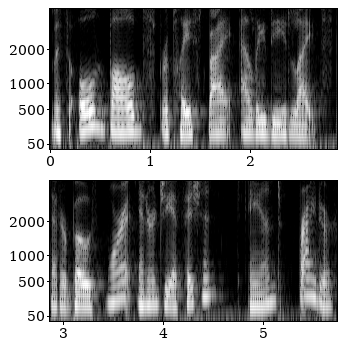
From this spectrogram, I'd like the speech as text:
with old bulbs replaced by LED lights that are both more energy efficient and brighter.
